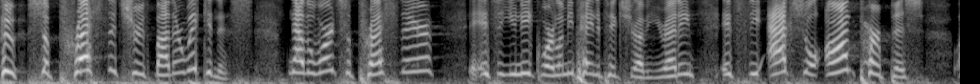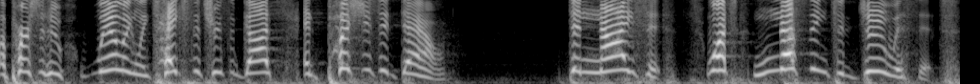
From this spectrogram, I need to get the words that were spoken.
who suppress the truth by their wickedness. Now, the word suppress there, it's a unique word. Let me paint a picture of it. You ready? It's the actual on purpose, a person who willingly takes the truth of God and pushes it down, denies it, wants nothing to do with it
